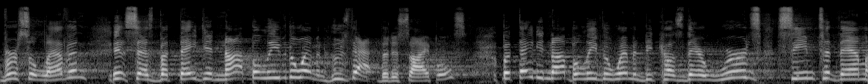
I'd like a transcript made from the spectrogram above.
verse 11? It says, But they did not believe the women. Who's that? The disciples. But they did not believe the women because their words seemed to them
